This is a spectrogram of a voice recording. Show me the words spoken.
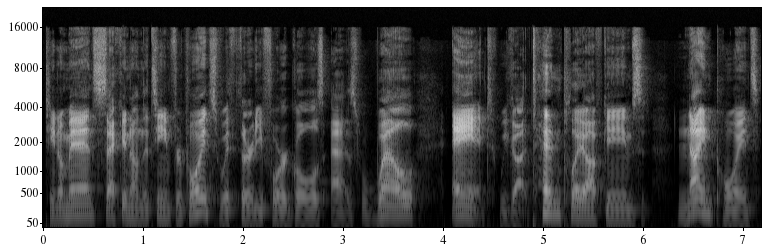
Tino Mann second on the team for points with 34 goals as well. And we got 10 playoff games, 9 points,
